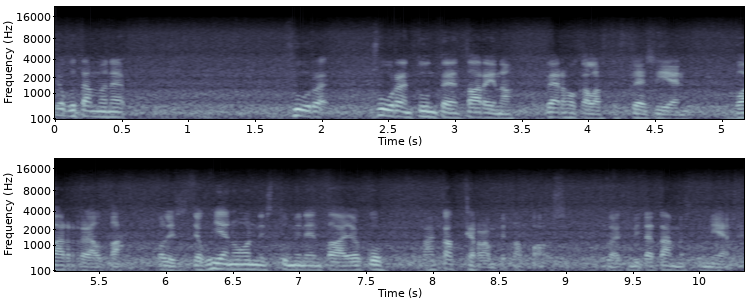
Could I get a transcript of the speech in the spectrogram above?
Joku tämmöinen suure, suuren tunteen tarina verhokalastusvesien varrelta. Oli sitten joku hieno onnistuminen tai joku vähän kakkerampi tapaus. Tuleeko mitä tämmöistä mieleen?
